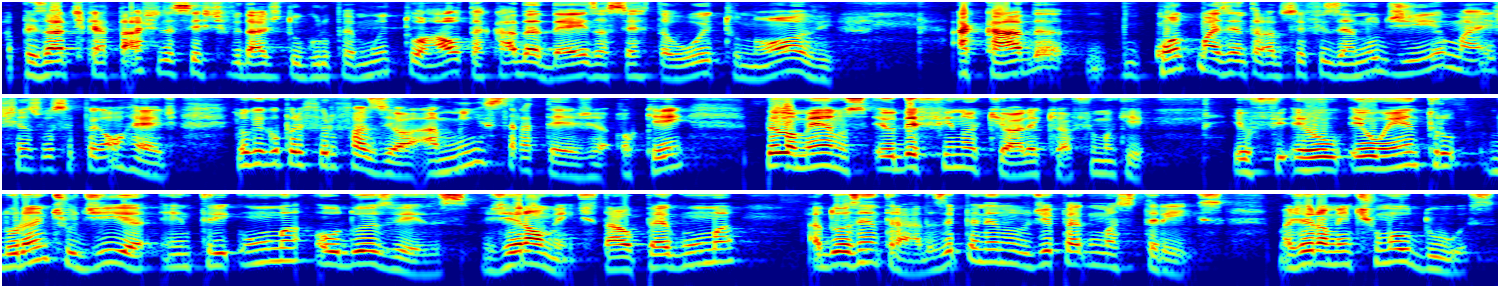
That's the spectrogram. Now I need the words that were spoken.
Apesar de que a taxa de assertividade do grupo é muito alta, a cada 10 acerta 8, 9, a cada quanto mais entradas você fizer no dia, mais chance você pegar um head. Então o que que eu prefiro fazer? Ó? A minha estratégia, ok? Pelo menos eu defino aqui, olha aqui, ó, filma aqui. Eu, eu, eu entro durante o dia entre uma ou duas vezes, geralmente, tá? Eu pego uma a duas entradas, dependendo do dia pego umas três, mas geralmente uma ou duas.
